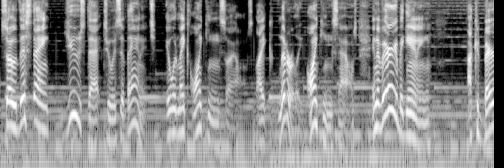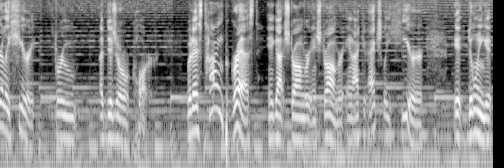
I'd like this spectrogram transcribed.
So this thing used that to its advantage. It would make oinking sounds, like literally oinking sounds. In the very beginning, I could barely hear it through a digital recorder. But as time progressed, it got stronger and stronger, and I could actually hear it doing it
